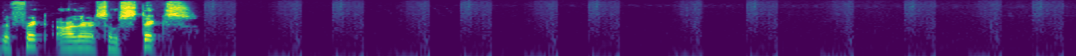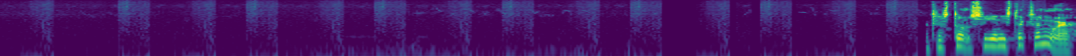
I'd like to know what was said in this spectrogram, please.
the frick are there some sticks? I just don't see any sticks anywhere.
